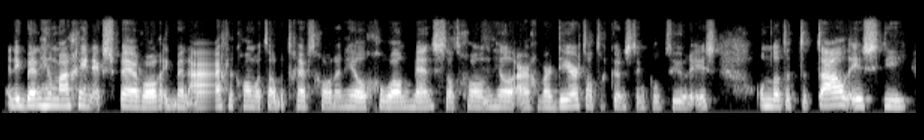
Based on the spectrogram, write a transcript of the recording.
En ik ben helemaal geen expert hoor. Ik ben eigenlijk gewoon wat dat betreft gewoon een heel gewoon mens. Dat gewoon heel erg waardeert dat er kunst en cultuur is. Omdat het de taal is die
